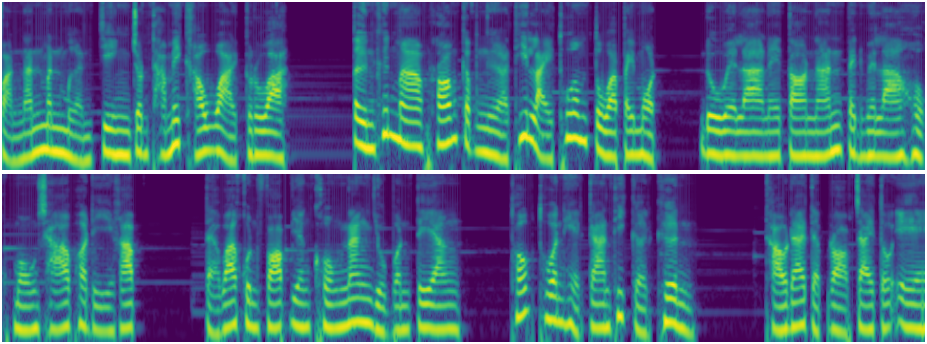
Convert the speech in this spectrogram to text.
ฝันนั้นมันเหมือนจริงจนทำให้เขาหวาดกลัว ตื่นขึ้นมาพร้อมกับเหงื่อที่ไหลท่วมตัวไปหมด ดูเวลาในตอนนั้นเป็นเวลา6โมงเช้าพอดีครับ แต่ว่าคุณฟอบยังคงนั่งอยู่บนเตียง ทบทวนเหตุการณ์ที่เกิดขึ้น เขาได้แต่ปลอบใจตัวเอง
